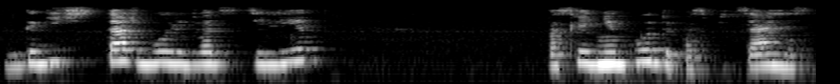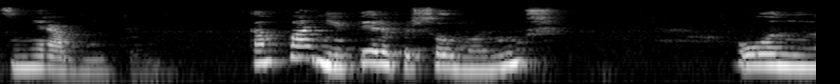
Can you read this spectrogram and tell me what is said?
Педагогический стаж более 20 лет. Последние годы по специальности не работаю. В компанию первый пришел мой муж. Он,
